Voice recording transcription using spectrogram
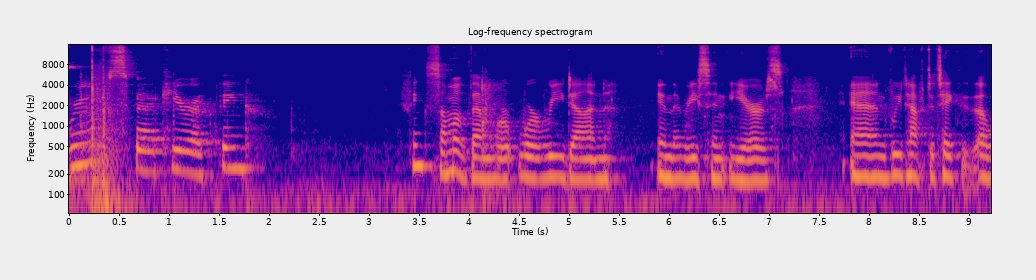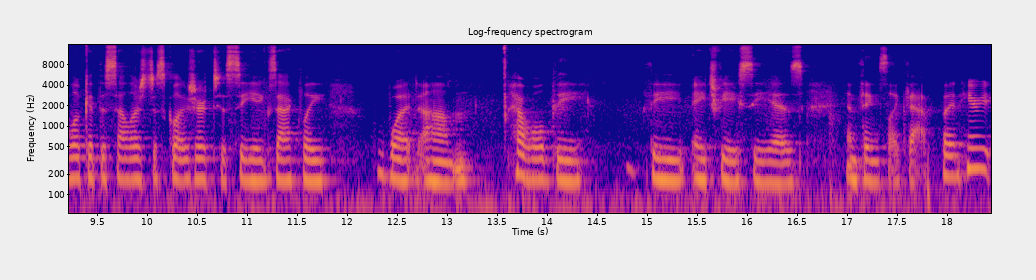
roofs back here, I think, I think some of them were, were redone in the recent years. And we'd have to take a look at the seller's disclosure to see exactly what, um, how old the, the HVAC is and things like that. But here,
